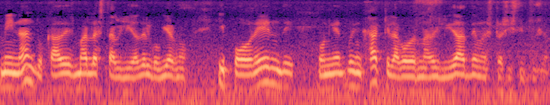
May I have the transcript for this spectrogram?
minando cada vez más la estabilidad del gobierno y por ende poniendo en jaque la gobernabilidad de nuestras instituciones.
